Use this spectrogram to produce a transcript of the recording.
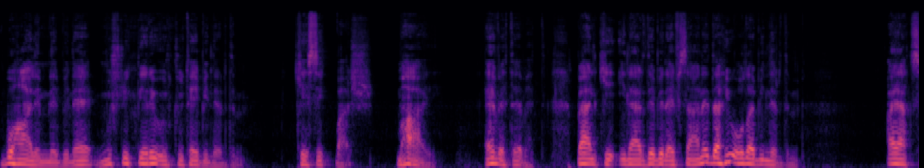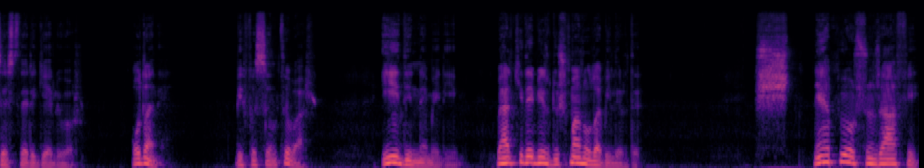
Bu halimle bile müşrikleri ürkütebilirdim. Kesik baş. Vay! Evet evet, belki ileride bir efsane dahi olabilirdim. Ayak sesleri geliyor. O da ne? Bir fısıltı var. İyi dinlemeliyim. Belki de bir düşman olabilirdi. Şşt! Ne yapıyorsun Rafi?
